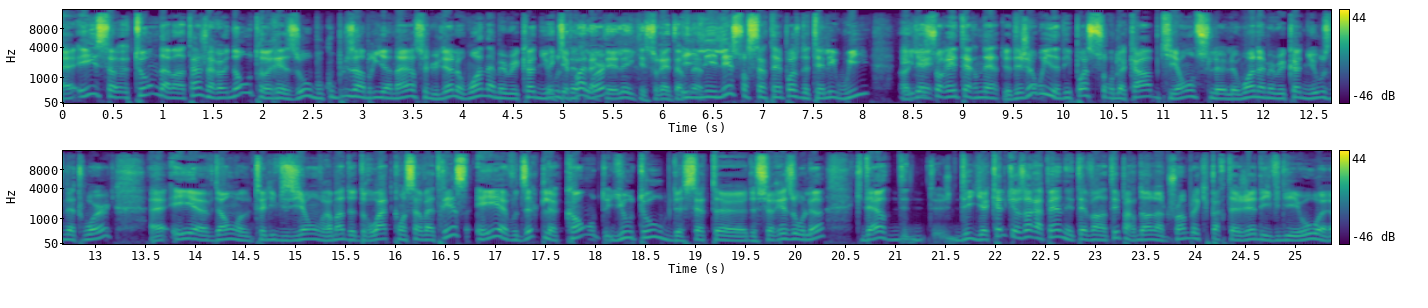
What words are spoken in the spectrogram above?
euh, et il se tourne davantage vers un autre réseau beaucoup plus embryonnaire, celui-là, le One American News Mais qui n'est pas à la télé, qui est sur Internet. Il, est sur certains postes de télé, oui. il est sur Internet. Il y a déjà, oui, il y a des postes sur le câble qui ont le, One American News Network euh, et euh, donc télévision vraiment de droite conservatrice. Et vous dire que le compte YouTube de cette de ce réseau-là, qui d'ailleurs, il y a quelques heures à peine, était vanté par Donald Trump, qui partageait des vidéos euh,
